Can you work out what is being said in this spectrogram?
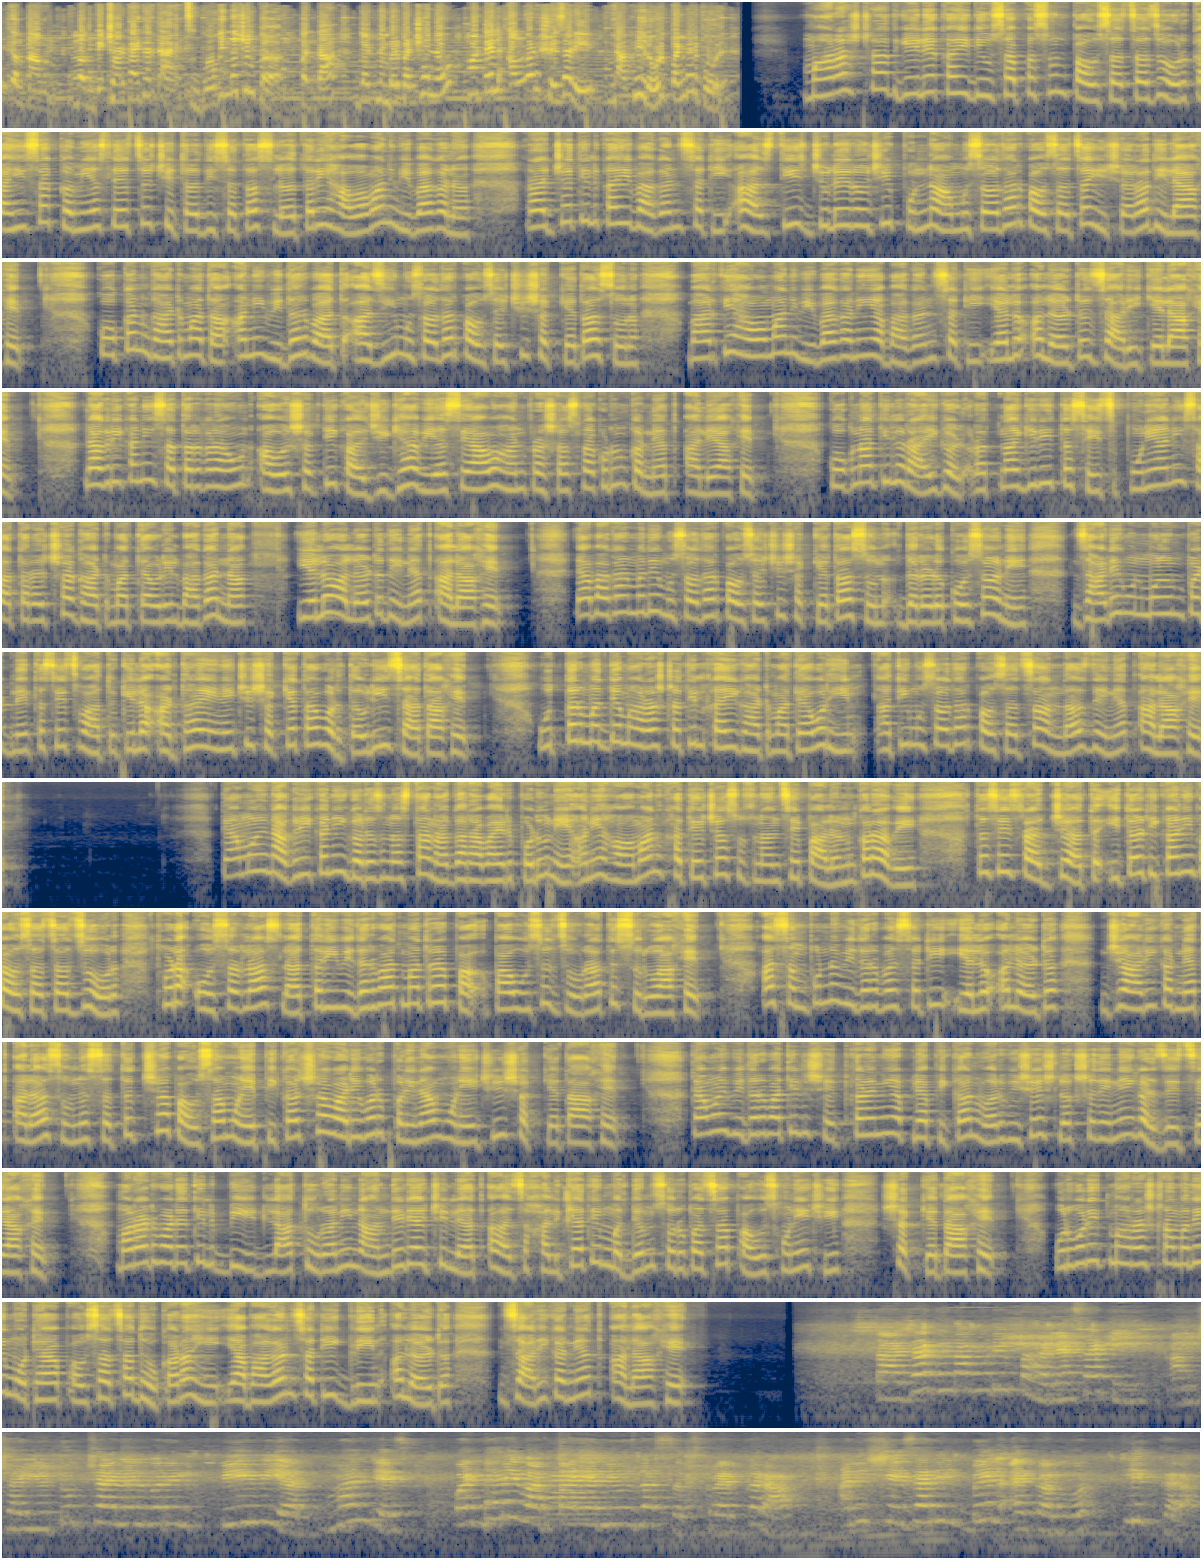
Compound मग विचार काय करताय? गोविंद शिल्प पत्ता गट नंबर पंच्याण्णव हॉटेल अंगण शेजारी नागरी रोड पंढरपूर. महाराष्ट्रात गेल्या काही दिवसापासून पावसाचा जोर काहीसा कमी असल्याचं चित्र दिसत असलं तरी हवामान विभागानं राज्यातील काही भागांसाठी आज तीस जुलै रोजी पुन्हा मुसळधार पावसाचा इशारा दिला आहे. कोकण घाटमाता आणि विदर्भात आजही मुसळधार पावसाची शक्यता असून भारतीय हवामान विभागाने या भागांसाठी येलो अलर्ट जारी केला आहे. नागरिकांनी सतर्क राहून आवश्यक ती काळजी घ्यावी असे आवाहन प्रशासनाकडून करण्यात आले आहे. कोकणातील रायगड रत्नागिरी तसेच पुणे आणि साताऱ्याच्या घाटमाथ्यावरील भागांना येलो अलर्ट देण्यात आला आहे. या भागांमध्ये मुसळधार पावसाची शक्यता असून दरड कोसळणे झाडे उन्मळून पडणे तसेच वाहतुकीला अडथळा येण्याची शक्यता वर्तवली जात आहे. उत्तर मध्य महाराष्ट्रातील काही घाटमाथ्यावरही अतिमुसळधार पावसाचा अंदाज देण्यात आला आहे. त्यामुळे नागरिकांनी गरज नसताना घराबाहेर पडू नये आणि हवामान खात्याच्या सूचनांचे पालन करावे. तसेच राज्यात इतर ठिकाणी पावसाचा जोर थोडा ओसरला असला तरी विदर्भात मात्र पा पाऊस जोरात सुरू आहे. आज संपूर्ण विदर्भासाठी येलो अलर्ट जारी करण्यात आला असून सततच्या पावसामुळे पिकाच्या वाढीवर परिणाम होण्याची शक्यता आहे. त्यामुळे विदर्भातील शेतकऱ्यांनी आपल्या पिकांवर विशेष लक्ष देणे गरजेचे आहे. मराठवाड्यातील बीड लातूर आणि नांदेड या जिल्ह्यात आज हलक्या ते मध्यम स्वरूपाचा पाऊस होण्याची शक्यता आहे. उर्वरित महाराष्ट्रामध्ये मोठ्या पावसाचा धोका नाही या भागांसाठी ग्रीन अलर्ट जारी करण्यात आला आहे. ताज्या घडामोडी पाहण्यासाठी आमच्या यूट्यूब चॅनलवरील पी व्ही आर म्हणजेच पंढरी वार्ता या न्यूजला सबस्क्राईब करा आणि शेजारील बेल आयकॉनवर क्लिक करा.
